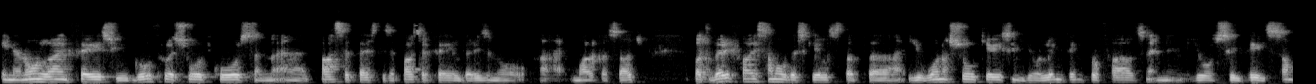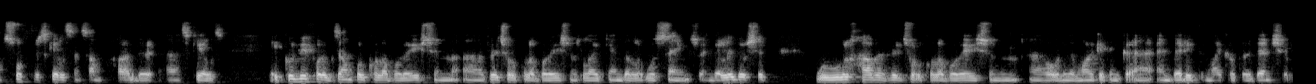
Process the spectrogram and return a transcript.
in an online phase, you go through a short course and uh, pass a test is a pass or fail. There is no uh, mark as such, but verify some of the skills that uh, you want to showcase in your LinkedIn profiles and in your CV, some softer skills and some harder skills. It could be, for example, collaboration, uh, virtual collaborations, like Kendall was saying. So in the leadership, we will have a virtual collaboration uh, or in the marketing embedded micro credential.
